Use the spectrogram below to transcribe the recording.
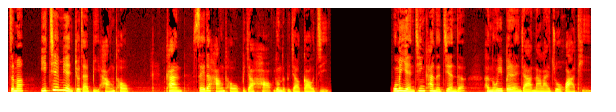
怎么一见面就在比行头？看谁的行头比较好，用的比较高级。我们眼睛看得见的，很容易被人家拿来做话题。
